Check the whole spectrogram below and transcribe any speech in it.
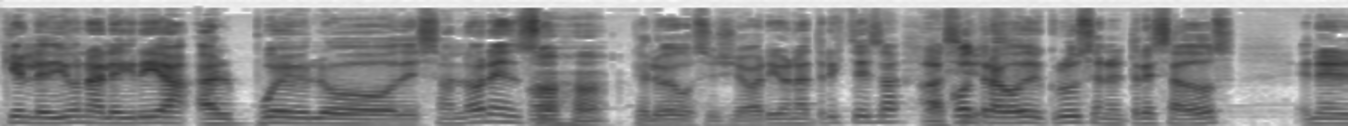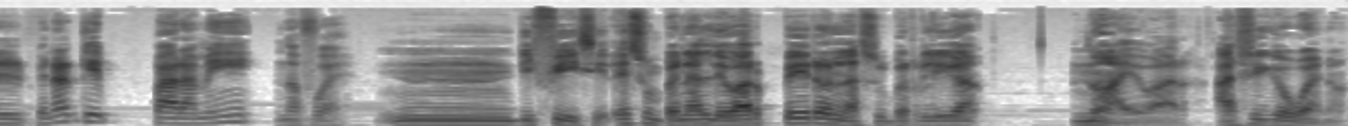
quien le dio una alegría al pueblo de San Lorenzo, Ajá. que luego se llevaría una tristeza, Así contra es. Godoy Cruz en el 3 a 2, en el penal que para mí no fue. Mm, difícil. Es un penal de bar, pero en la Superliga no hay bar. Así que bueno,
